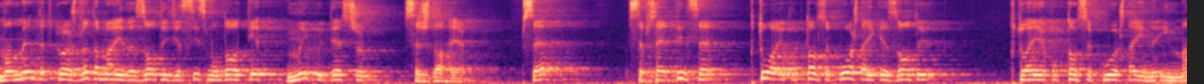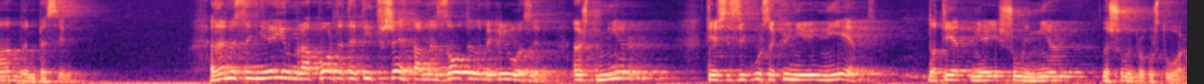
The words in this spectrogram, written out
Momentet kur është vetëm ai dhe Zoti i gjithësisë mundohet të jetë më i kujdesshëm se çdo herë. Pse? Sepse e din se këtu ai kupton se ku është ai ke Zoti, këtu ai e kupton se ku është ai në iman dhe në besim. Edhe nëse njeriu në raportet e tij të fshehta me Zotin dhe me Krijuesin është mirë, të jesh i sigurt se ky njeri në jetë do të jetë njeri shumë i mirë dhe shumë i përkushtuar.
